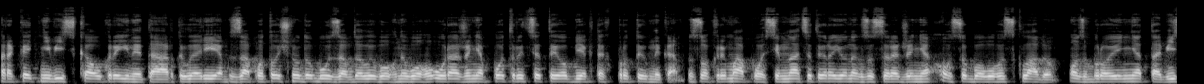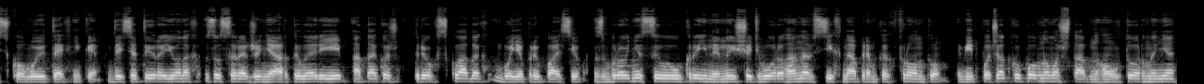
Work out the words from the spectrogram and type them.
Ракетні війська України та артилерія за поточну добу завдали вогневого ураження по 30 об'єктах противника, зокрема по 17 районах зосередження особового складу, озброєння та військової техніки, 10 районах зосередження артилерії, а також трьох складах боєприпасів. Збройні сили України нищать ворога на всіх напрямках фронту. Від початку повномасштабного вторгнення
